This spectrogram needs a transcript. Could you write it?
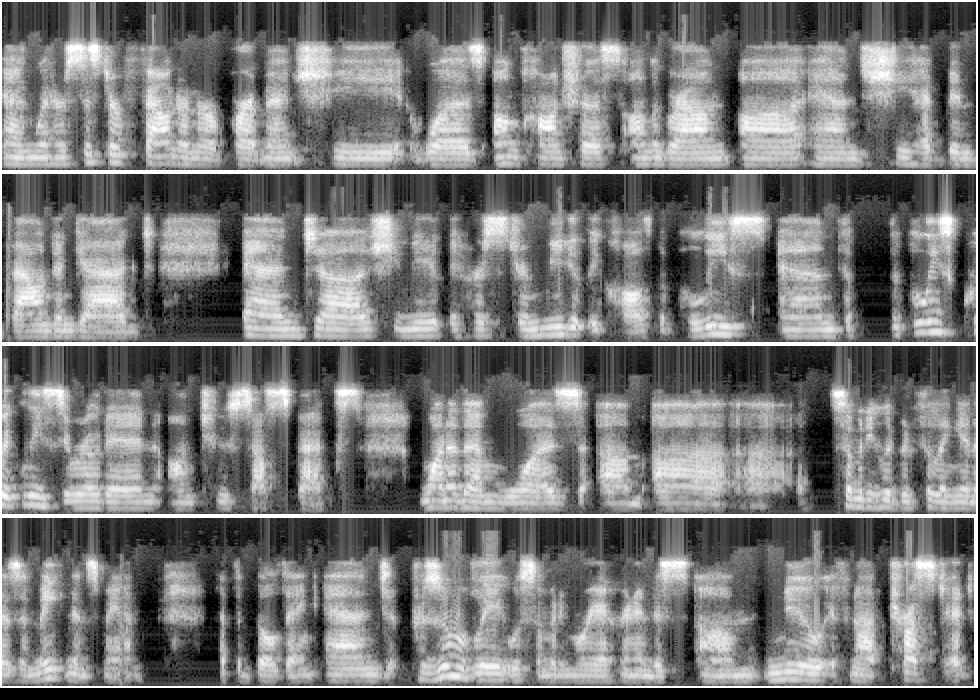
And when her sister found her in her apartment, she was unconscious on the ground, uh, and she had been bound and gagged. And uh, she immediately, her sister immediately calls the police, and the the police quickly zeroed in on two suspects. One of them was um, uh, uh, somebody who had been filling in as a maintenance man at the building, and presumably it was somebody Maria Hernandez um, knew, if not trusted.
